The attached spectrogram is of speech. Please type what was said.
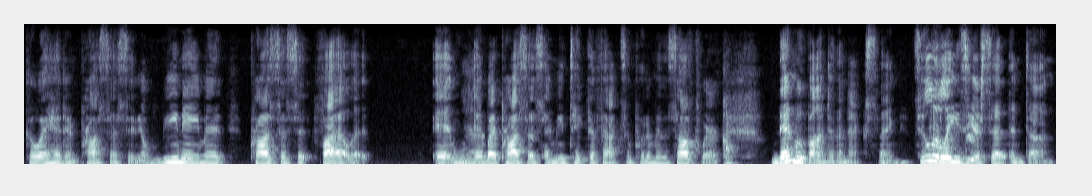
go ahead and process it. You know, rename it, process it, file it. And, Yeah. and by process, I mean take the facts and put them in the software. Then move on to the next thing. It's a little easier said than done.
